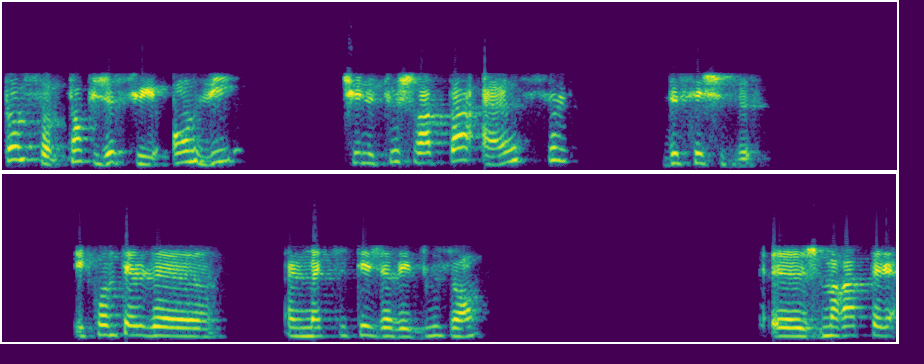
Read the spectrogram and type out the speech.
Tant que je suis en vie, tu ne toucheras pas à un seul de ses cheveux. Et quand elle, euh, m'a quitté, j'avais 12 ans. Euh, je me rappelle,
